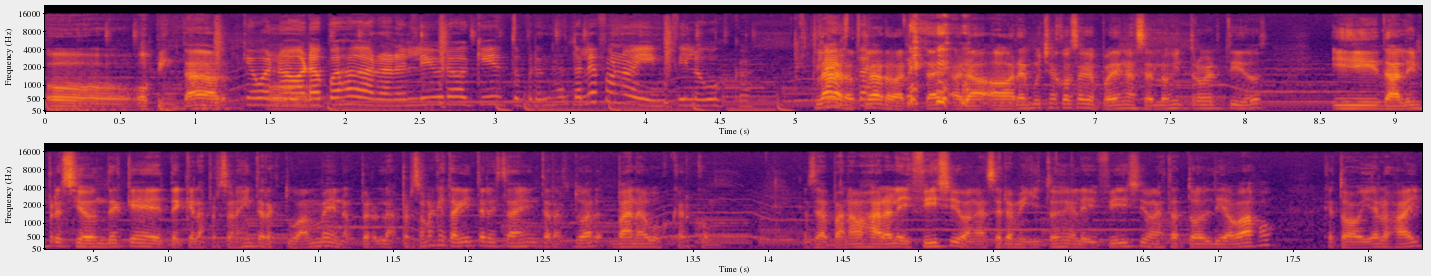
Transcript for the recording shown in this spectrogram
o, o pintar. Que bueno, o- ahora puedes agarrar el libro aquí, tú prendes el teléfono y, y lo buscas. Claro, claro, ahorita, ahora, ahora hay muchas cosas que pueden hacer los introvertidos y da la impresión de que, de que las personas interactúan menos, pero las personas que están interesadas en interactuar van a buscar cómo. O sea, van a bajar al edificio, van a hacer amiguitos en el edificio, van a estar todo el día abajo, que todavía los hay.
